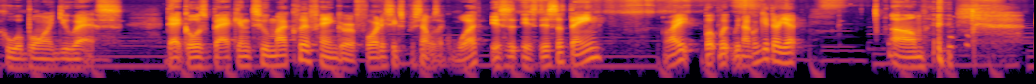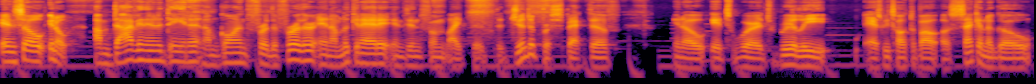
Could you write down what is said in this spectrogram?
who were born US. That goes back into my cliffhanger. 46% was like, what? Is, is this a thing? Right? But we're not going to get there yet. Um, and so, you know, I'm diving into data and I'm going further, further, and I'm looking at it. And then from like the, the gender perspective, you know, it's where it's really, as we talked about a second ago,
